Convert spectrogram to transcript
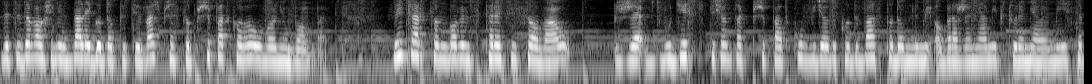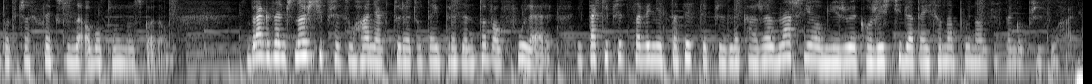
Zdecydował się więc dalej go dopytywać, przez co przypadkowo uwolnił bombę. Richardson bowiem sprecyzował, że w 20 tysiącach przypadków widział tylko dwa z podobnymi obrażeniami, które miały miejsce podczas seksu za obopólną zgodą. Brak zręczności przesłuchania, które tutaj prezentował Fuller i takie przedstawienie statystyk przez lekarza znacznie obniżyły korzyści dla Tysona płynące z tego przesłuchania.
